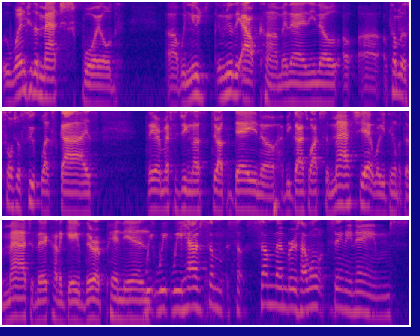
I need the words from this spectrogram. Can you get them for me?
we went to the match spoiled. Uh, we knew we knew the outcome, and then you know uh, uh, some of the social suplex guys, they are messaging us throughout the day. You know, have you guys watched the match yet? What do you think about the match? And they kind of gave their opinions. We, we, we have some, some some members. I won't say any names.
